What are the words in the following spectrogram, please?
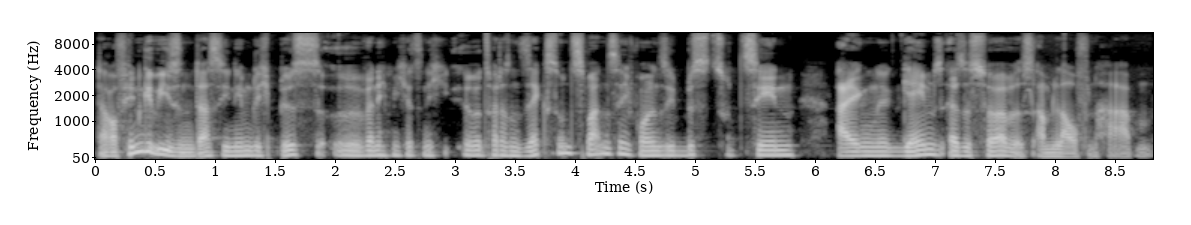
darauf hingewiesen, dass sie nämlich bis, äh, wenn ich mich jetzt nicht irre, 2026 wollen sie bis zu zehn eigene Games as a Service am Laufen haben.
